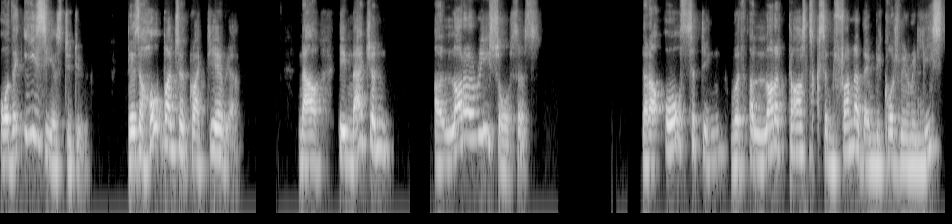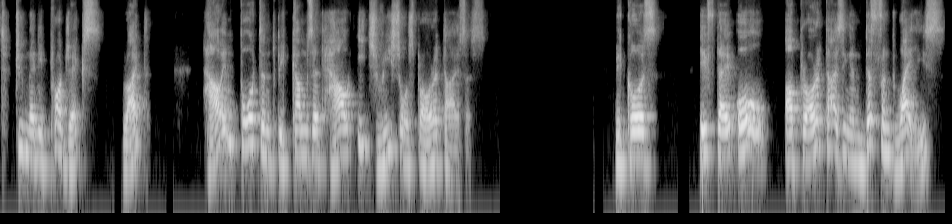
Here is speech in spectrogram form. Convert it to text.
or the easiest to do. There's a whole bunch of criteria. Now, imagine a lot of resources that are all sitting with a lot of tasks in front of them because we released too many projects, right? How important becomes it how each resource prioritizes? Because if they all are prioritizing in different ways,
